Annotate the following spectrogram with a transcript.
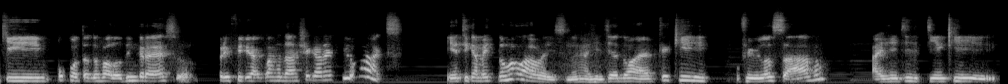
que por conta do valor do ingresso preferia aguardar chegar na HBO Max. E antigamente não rolava isso, né? A gente é de uma época que o filme lançava, a gente tinha que,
